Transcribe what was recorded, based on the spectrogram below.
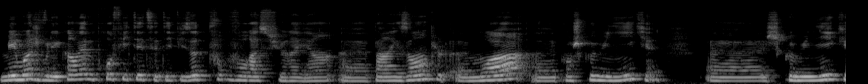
Mais moi, je voulais quand même profiter de cet épisode pour vous rassurer. Hein. Euh, par exemple, euh, moi, euh, quand je communique, je communique,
